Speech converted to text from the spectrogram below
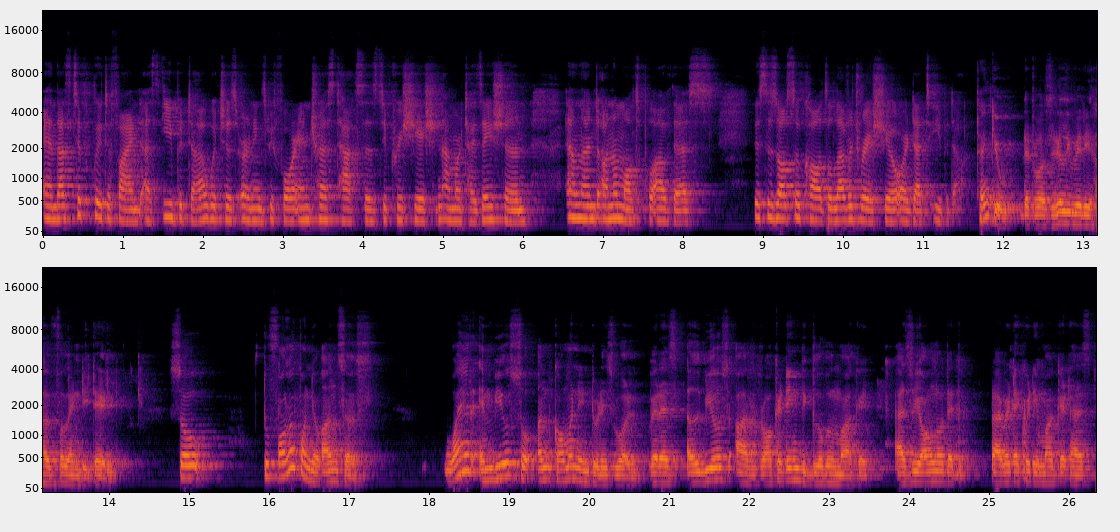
and that's typically defined as EBITDA, which is earnings before interest, taxes, depreciation, amortization, and lend on a multiple of this. This is also called the leverage ratio or debt to EBITDA. Thank you. That was really very helpful and detailed. So, to follow up on your answers, why are MBOs so uncommon in today's world, whereas LBOs are rocketing the global market? As we all know that the private equity market has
